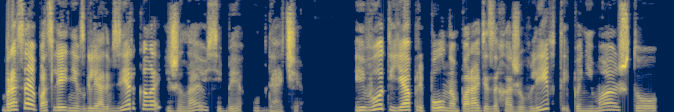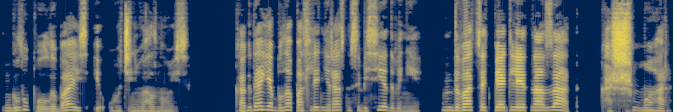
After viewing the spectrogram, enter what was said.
Бросаю последний взгляд в зеркало и желаю себе удачи. И вот я при полном параде захожу в лифт и понимаю, что глупо улыбаюсь и очень волнуюсь. Когда я была последний раз на собеседовании? 25 лет назад. Кошмар.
